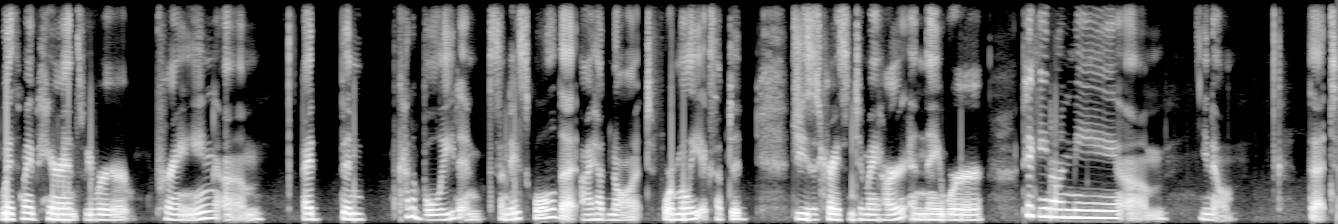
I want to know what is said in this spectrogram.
with my parents, we were praying. Um, I'd been kind of bullied in Sunday school that I had not formally accepted Jesus Christ into my heart, and they were picking on me, um, you know, that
